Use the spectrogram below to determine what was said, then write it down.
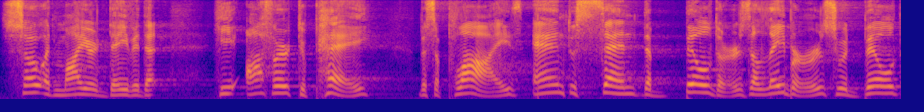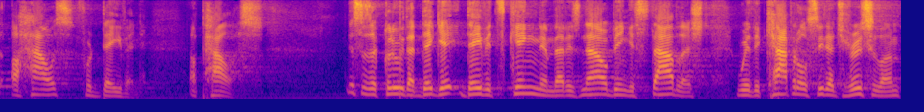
so admired David that he offered to pay the supplies and to send the builders, the laborers who would build a house for David, a palace. This is a clue that David's kingdom, that is now being established with the capital city at Jerusalem,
